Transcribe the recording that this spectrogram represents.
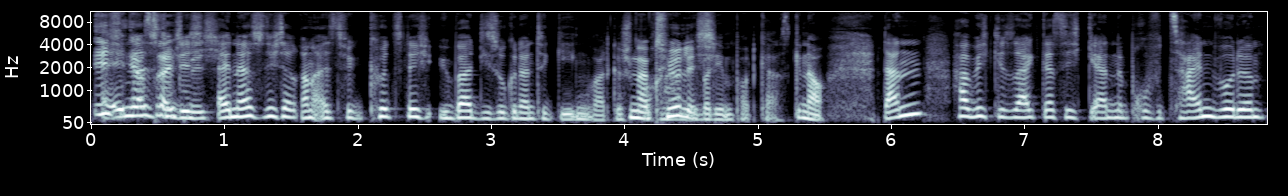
Ich erinnerst, erst du dich, nicht. erinnerst du dich daran, als wir kürzlich über die sogenannte Gegenwart gesprochen Natürlich. haben, über den Podcast? Genau. Dann habe ich gesagt, dass ich gerne prophezeien würde,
